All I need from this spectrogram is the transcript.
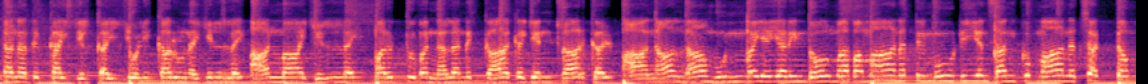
தனது கையில் கையொளி கருணை இல்லை ஆன்மா இல்லை. மருத்துவ நலனுக்காக என்றார்கள். ஆனால் நாம் உண்மையை அறிந்தோம் அவமானத்தில் மூடிய சங்குமான சட்டம்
